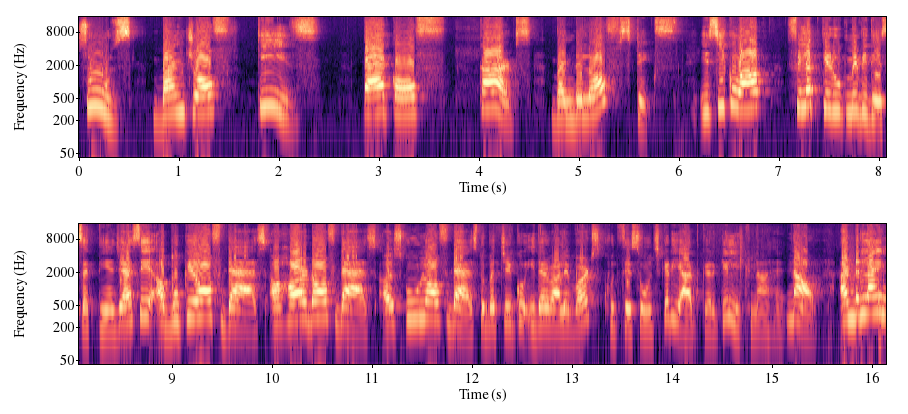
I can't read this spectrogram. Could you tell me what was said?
shoes, bunch of keys pack of cards bundle of sticks इसी को आप फिलअप के रूप में भी दे सकती हैं। जैसे a bouquet of dash a herd of dash a school of dash तो बच्चे को इधर वाले वर्ड्स खुद से सोचकर याद करके लिखना है। Now underline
